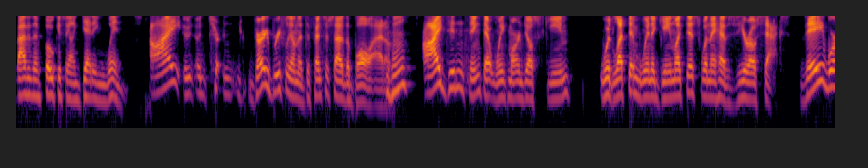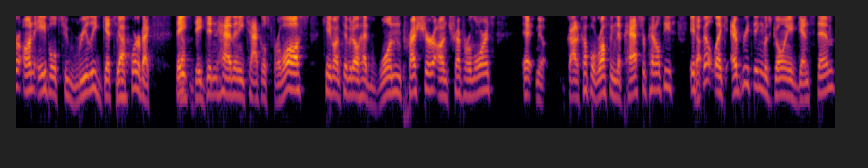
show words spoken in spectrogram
rather than focusing on getting wins. I uh, uh very briefly on the defensive side of the ball, Adam. Mm-hmm. I didn't think that Wink Martindale's scheme would let them win a game like this when they have zero sacks. They were unable to really get to yeah. the quarterback. They yeah. they didn't have any tackles for loss. Kayvon Thibodeaux had one pressure on Trevor Lawrence. It, eh, you know, got a couple roughing the passer penalties. It yep. felt like everything was going against them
